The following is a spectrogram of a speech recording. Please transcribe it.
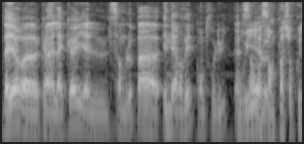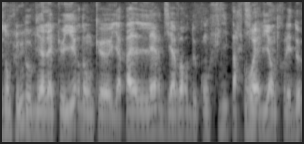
D'ailleurs, euh, quand elle l'accueille, elle semble pas énervée contre lui. Elle oui, semble elle semble pas surprise non plus. Plutôt bien l'accueillir, donc il n'y a pas l'air d'y avoir de conflit particulier entre les deux.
